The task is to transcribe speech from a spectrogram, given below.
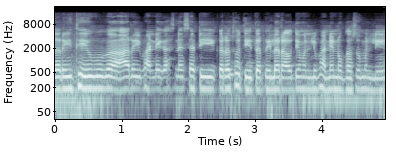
तर इथे उग- आरई भांडे घासण्यासाठी करत होती. तर तिला राहू दे म्हणली भांडे नको घासू म्हणली.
